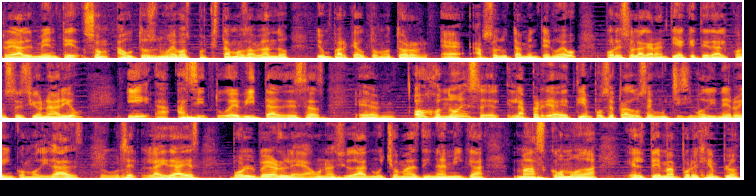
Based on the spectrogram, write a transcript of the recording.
realmente son autos nuevos, porque estamos hablando de un parque automotor eh, absolutamente nuevo, por eso la garantía que te da el concesionario. Y a- así tú evitas esas... eh, ojo, no es el- la pérdida de tiempo se traduce en muchísimo dinero e incomodidades. Seguro. Se- la idea es volverle a una ciudad mucho más dinámica, más cómoda. El tema, por ejemplo,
